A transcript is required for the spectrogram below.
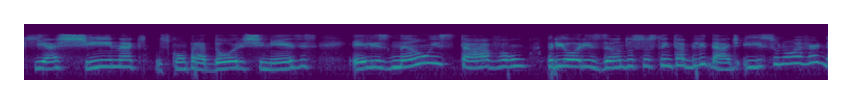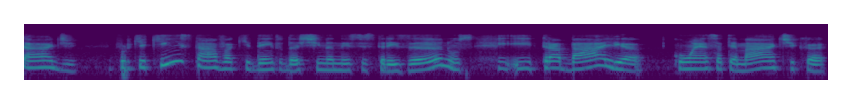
que a China, os compradores chineses, eles não estavam priorizando sustentabilidade. E isso não é verdade. Porque quem estava aqui dentro da China nesses três anos e, e trabalha com essa temática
